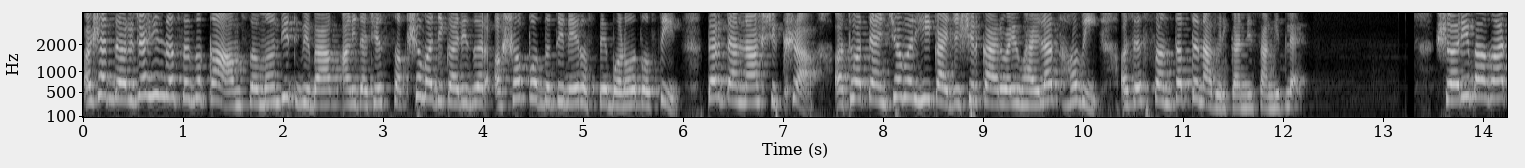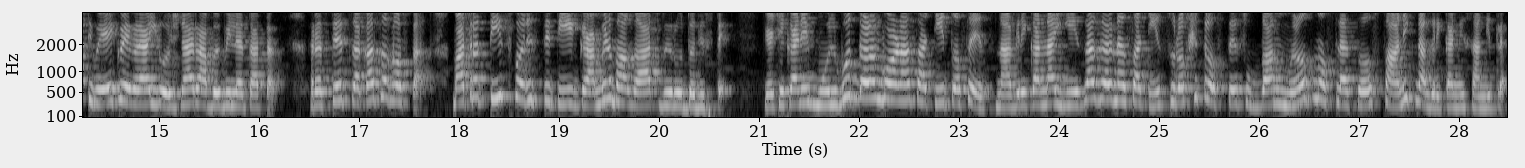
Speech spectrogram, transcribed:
अशा दर्जाहीन रस्त्याचं काम संबंधित विभाग आणि त्याचे सक्षम अधिकारी जर अशा पद्धतीने रस्ते बनवत असतील तर त्यांना शिक्षा अथवा त्यांच्यावरही कायदेशीर कारवाई व्हायलाच हवी असे संतप्त नागरिकांनी सांगितलंय. शहरी भागात वेगवेगळ्या योजना राबविल्या जातात. रस्ते चकाचक असतात. मात्र तीच परिस्थिती ग्रामीण भागात विरुद्ध दिसते. या ठिकाणी मूलभूत दळणवळणासाठी तसेच नागरिकांना ये जा करण्यासाठी सुरक्षित रस्ते सुद्धा मिळत नसल्याचं स्थानिक नागरिकांनी सांगितलंय.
